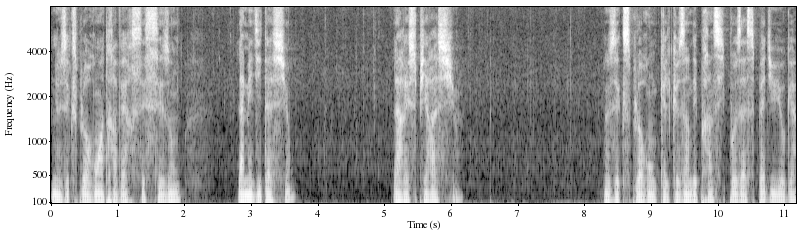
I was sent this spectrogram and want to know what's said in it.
Nous explorerons à travers ces saisons la méditation, la respiration, nous explorons quelques-uns des principaux aspects du yoga,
